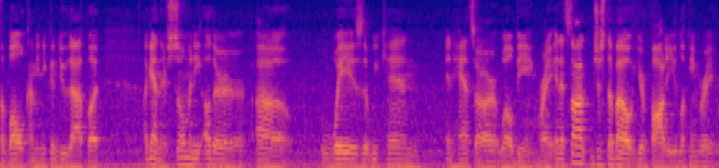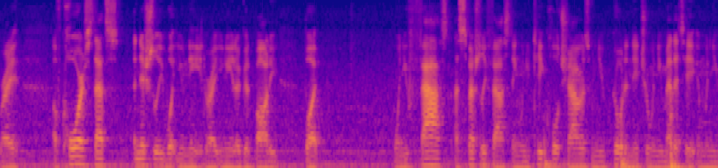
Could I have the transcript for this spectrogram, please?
to bulk. I mean, you can do that, but again, there's so many other uh, ways that we can enhance our well-being, right? And it's not just about your body looking great, right? Of course, that's initially what you need, right? You need a good body, but when you fast, especially fasting, when you take cold showers, when you go to nature, when you meditate, and when you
